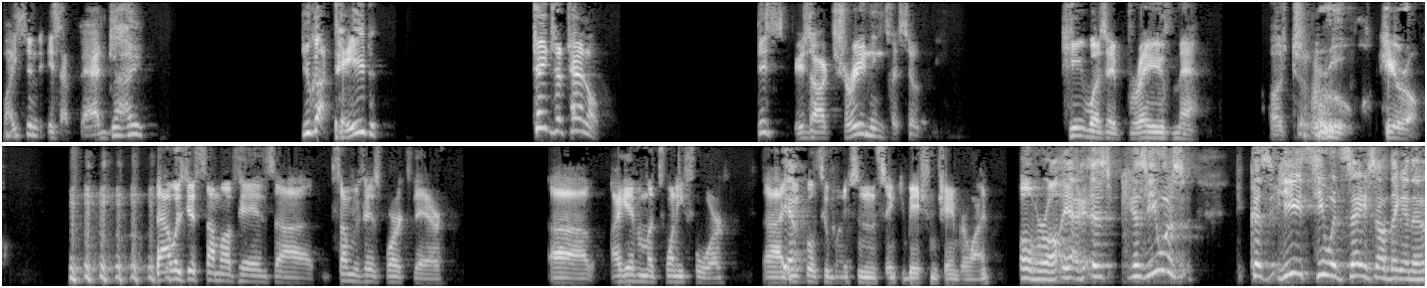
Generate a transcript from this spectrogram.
Bison is a bad guy. You got paid. Change the channel. This is our training facility. He was a brave man, a true hero. that was just some of his uh, some of his work there. Uh, I gave him a 24, uh, Yeah. equal to Bison's incubation chamber line. Overall, yeah, because he was because he he would say something and then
